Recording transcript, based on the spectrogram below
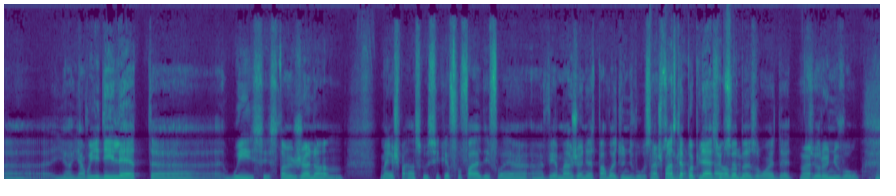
il, a, envoyé des lettres. Euh, oui, c'est un jeune homme, mais je pense aussi qu'il faut faire des fois un, virement jeunesse pour avoir du nouveau. Je pense que la population a besoin de, du renouveau. Mm-hmm.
